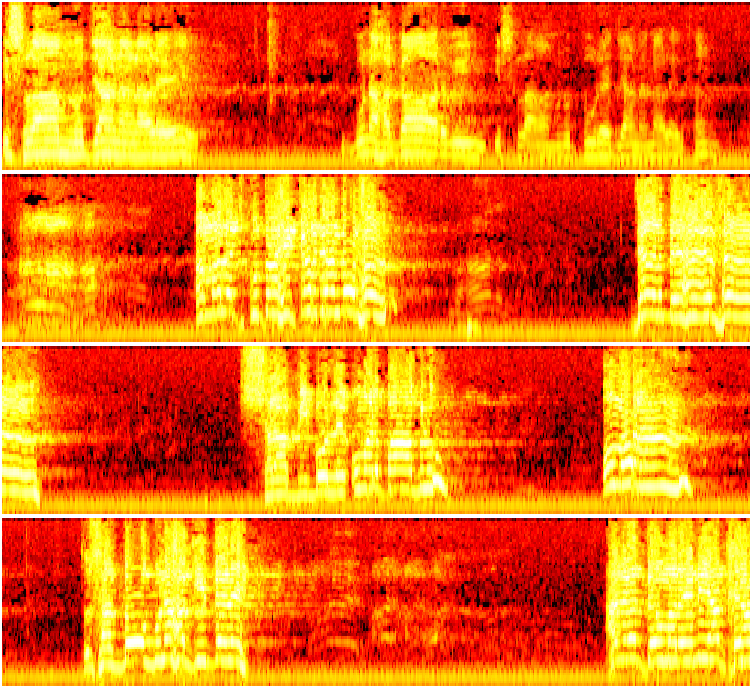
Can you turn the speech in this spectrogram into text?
اسلام نو جان والے گناہگار بھی اسلام نو پورے جان والے سن۔ عمل کتا ہی کر جانا سن۔ جان دے ہے سن شرابی بولے، عمر پاگلو۔ عمر تو دو گناہ کیتے نے۔ حضرت عمر یہ نہیں آخیا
